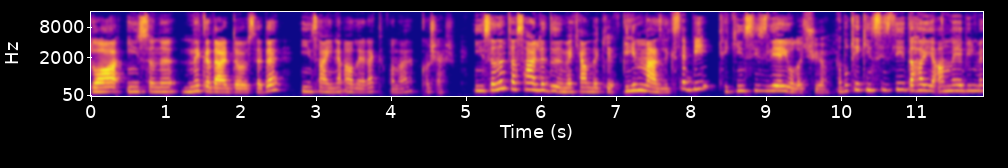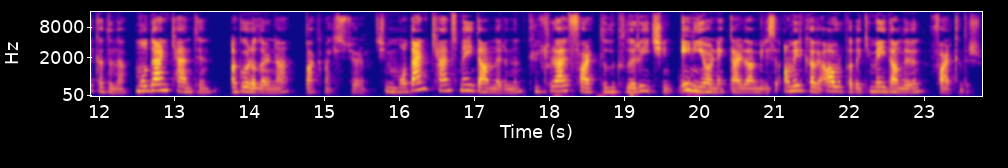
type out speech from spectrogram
Doğa insanı ne kadar dövse de insan yine ağlayarak ona koşar. İnsanın tasarladığı mekandaki bilinmezlik ise bir tekinsizliğe yol açıyor. Bu tekinsizliği daha iyi anlayabilmek adına modern kentin agoralarına bakmak istiyorum. Şimdi modern kent meydanlarının kültürel farklılıkları için en iyi örneklerden birisi Amerika ve Avrupa'daki meydanların farkıdır.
